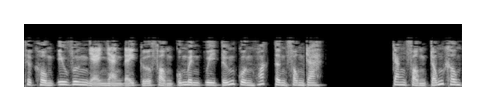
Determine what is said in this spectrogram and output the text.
Thực hồn yêu vương nhẹ nhàng đẩy cửa phòng của Minh uy tướng quân Hoắc Tân Phong ra. Căn phòng trống không.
